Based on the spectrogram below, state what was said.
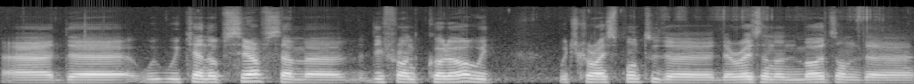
uh, the, we, we, can observe some uh, different color with which correspond to the, the resonant modes on the,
